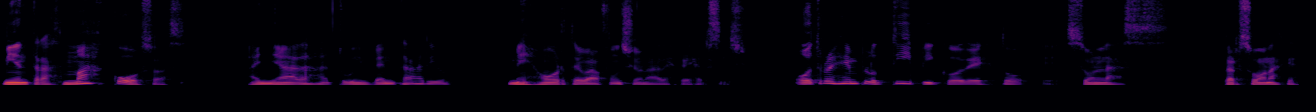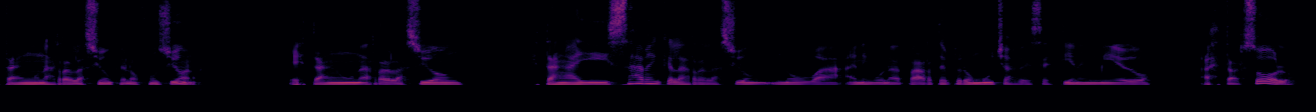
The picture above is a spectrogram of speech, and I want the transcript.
Mientras más cosas añadas a tu inventario, mejor te va a funcionar este ejercicio. Otro ejemplo típico de esto eh, son las personas que están en una relación que no funciona. Están en una relación, están ahí, saben que la relación no va a ninguna parte, pero muchas veces tienen miedo a estar solos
